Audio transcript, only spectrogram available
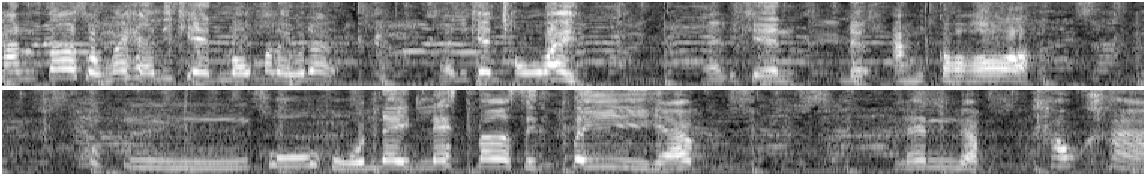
ฮันเตอร์ส่งให้แฮร์รี่เคนล้มมาเลยวะเนี่ยแฮร์รี่เคนโชว์ไปแฮร์รี่เคนเดอะอังกอร์อื้อหือ คู่หูในเลสเตอร์ซิตี้ครับ เล่นแบบเข้าขา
